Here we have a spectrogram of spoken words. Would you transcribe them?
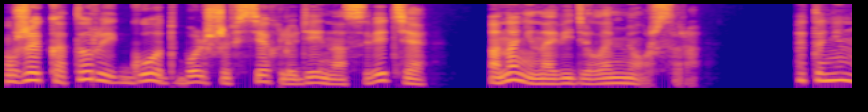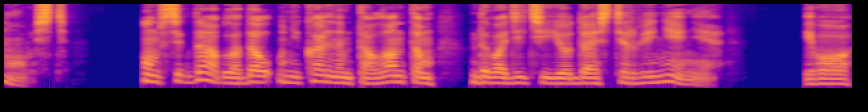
Уже который год больше всех людей на свете она ненавидела Мёрсера. Это не новость. Он всегда обладал уникальным талантом доводить ее до остервенения. Его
